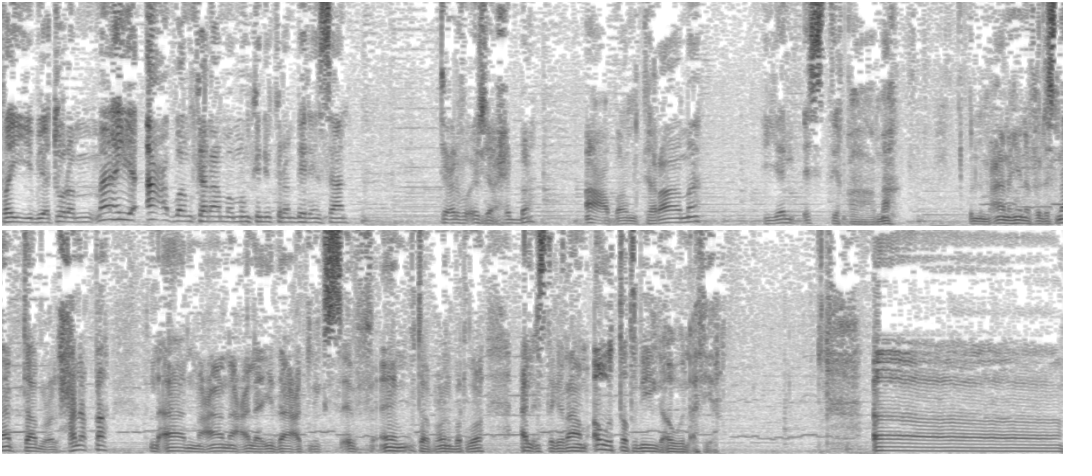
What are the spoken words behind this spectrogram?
طيب يا ترى ما هي أعظم كرامة ممكن يكرم به الإنسان؟ تعرفوا إيش يا أحبة؟ أعظم كرامة هي الاستقامة. اللي معانا هنا في السناب تابعوا الحلقة. الآن معانا على إذاعة ميكس إف إم. وتابعونا برضو الإنستغرام أو التطبيق أو الأثير. آه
